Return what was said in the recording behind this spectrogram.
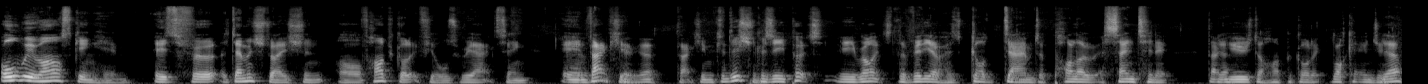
all we're asking him is for a demonstration of hypergolic fuels reacting in vacuum, yeah. vacuum conditions. Because he puts, he writes, the video has goddamned Apollo Ascent in it that Yeah. used a hypergolic rocket engine. Yeah.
